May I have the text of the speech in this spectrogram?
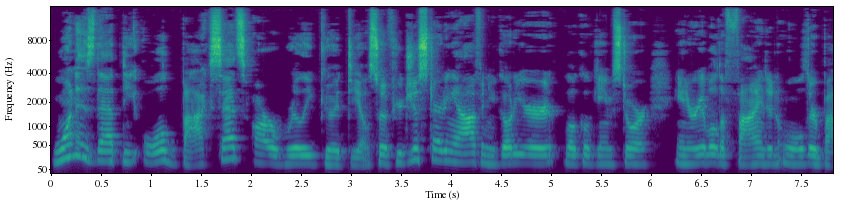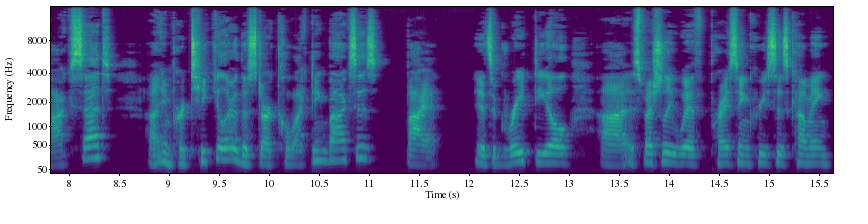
One is that the old box sets are a really good deal. So if you're just starting off and you go to your local game store and you're able to find an older box set, uh, in particular the start collecting boxes, buy it. It's a great deal, uh, especially with price increases coming.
